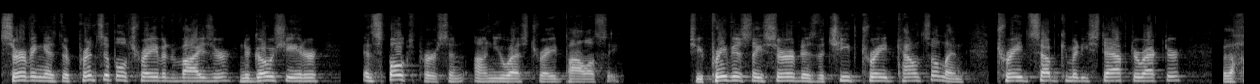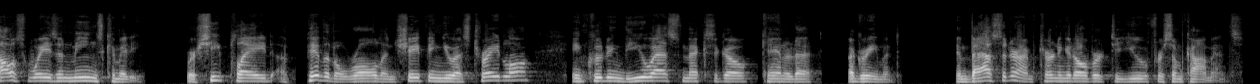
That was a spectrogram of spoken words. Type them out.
serving as the principal trade advisor, negotiator, and spokesperson on U.S. trade policy. She previously served as the Chief Trade Counsel and Trade Subcommittee Staff Director for the House Ways and Means Committee, where she played a pivotal role in shaping U.S. trade law, including the U.S. Mexico Canada Agreement. Ambassador, I'm turning it over to you for some comments.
